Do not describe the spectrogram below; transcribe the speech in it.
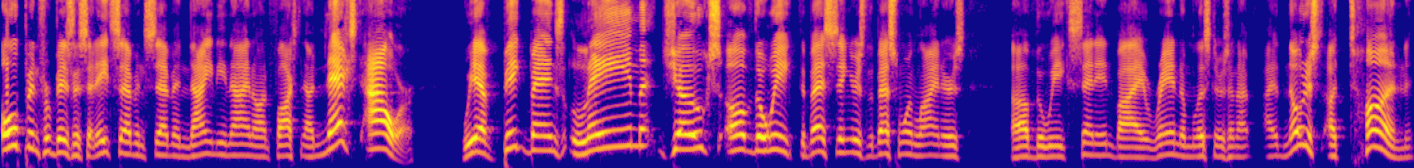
open for business at 877 99 on Fox. Now, next hour, we have Big Ben's lame jokes of the week, the best singers, the best one liners of the week sent in by random listeners. And I, I noticed a ton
